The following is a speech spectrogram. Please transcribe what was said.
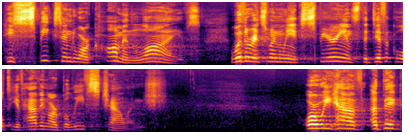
He speaks into our common lives, whether it's when we experience the difficulty of having our beliefs challenged, or we have a big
